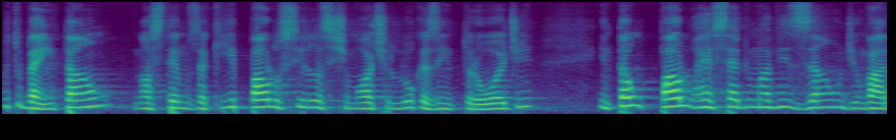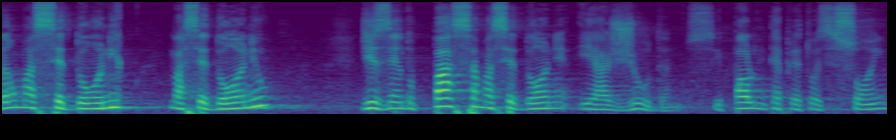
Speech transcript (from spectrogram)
Muito bem, então, nós temos aqui Paulo, Silas, Timóteo e Lucas em Trode. Então, Paulo recebe uma visão de um varão macedônio, macedônio dizendo: Passa a Macedônia e ajuda-nos. E Paulo interpretou esse sonho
